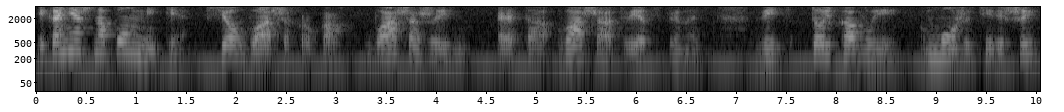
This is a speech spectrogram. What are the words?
И, конечно, помните, все в ваших руках, ваша жизнь – это ваша ответственность. Ведь только вы можете решить,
